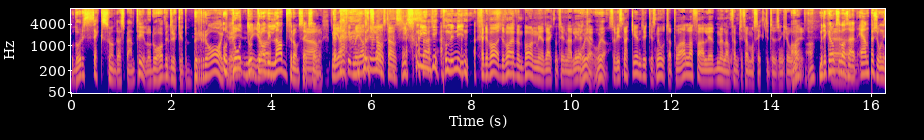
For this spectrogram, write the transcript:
Och då är det 600 spänn till och då har vi druckit bra Och grejer. då, då Men drar jag- vi ladd för de 600. Ja, men, jag, skulle- men jag skulle någonstans gissa... Som ingick på menyn. För det var, det var även barn medräknat i den här leken. Oh ja, oh ja. Så vi snackar ju en dryckesnota på alla fall mellan 55 och 60 000 ja, kronor. ja. Men det kan också vara så här att en person i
